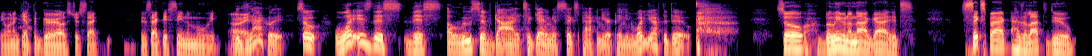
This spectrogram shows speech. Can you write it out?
They want to get the girls just like just like they've seen the movie. All right. exactly. So, what is this this elusive guide to getting a six pack? In your opinion, what do you have to do? So believe it or not, guys, it's six pack has a lot to do,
